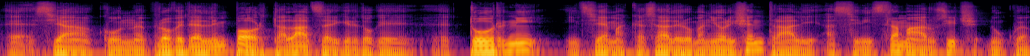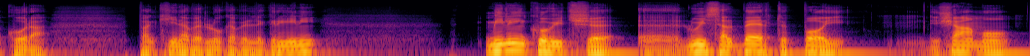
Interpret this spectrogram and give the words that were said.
eh, sia con Provedelle in porta, Lazzari credo che eh, torni insieme a Casale Romagnoli centrali, a sinistra Marusic, dunque ancora panchina per Luca Pellegrini, Milinkovic, eh, Luis Alberto e poi diciamo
